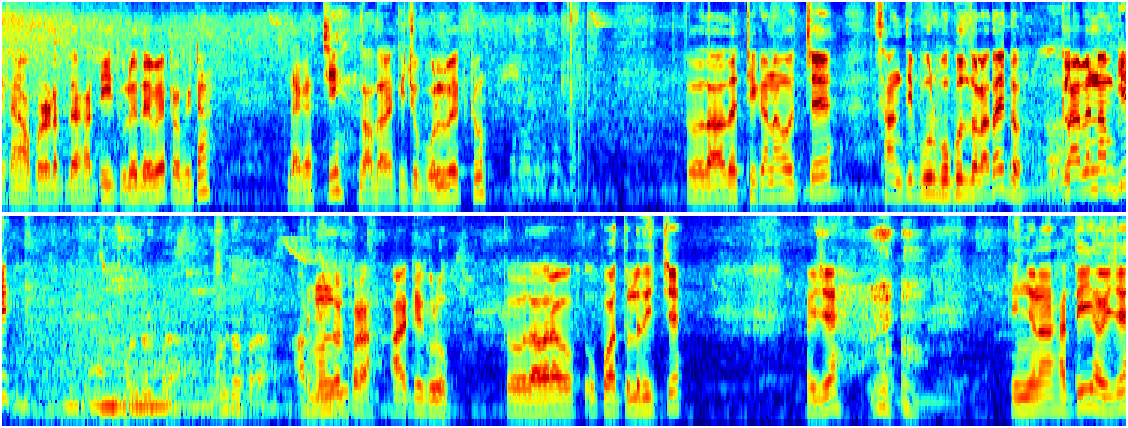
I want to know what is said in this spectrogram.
এখানে অপারেটারদের হাতেই তুলে দেবে ট্রফিটা দেখাচ্ছি দাদারা কিছু বলবে একটু। তো দাদাদের ঠিকানা হচ্ছে শান্তিপুর বকুলতলা তাই তো? ক্লাবের নাম কি? মন্ডলপাড়া মন্ডলপাড়া আর মণ্ডলপাড়া আর কে গ্রুপ তো দাদারা উপহার তুলে দিচ্ছে। ওই যে তিনজনের হাতেই ওই যে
